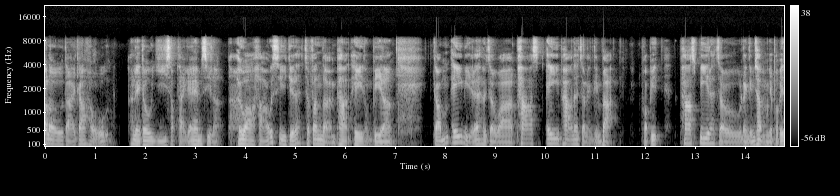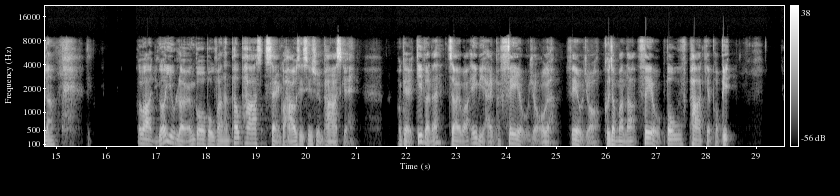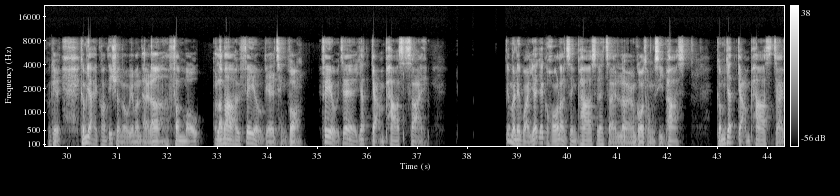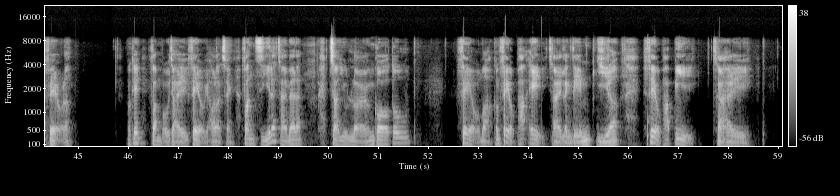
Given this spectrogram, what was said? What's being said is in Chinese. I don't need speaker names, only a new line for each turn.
Hello，大家好，嚟到二十題嘅 MC 啦。佢話考試嘅咧就分兩 part A 同 B 啦。咁 Amy 咧佢就話 pass A part 咧就零點八破 bit，pass B 咧就零點七五嘅破 bit 啦。佢話如果要兩個部分係 pass 成個考試先算 pass 嘅。OK，given、咧就係話 Amy 係 fail 咗嘅，fail 咗，佢就問啦，fail both part 嘅破 bit。OK，咁又係 conditional 嘅問題啦。分母，我諗下佢 fail 嘅情況，fail 即係一減 pass 晒，因為你唯一一個可能性 pass 咧就係兩個同時 pass，咁一減 pass 就係 fail 啦。OK，分母就係 fail 嘅可能性，分子咧就係咩咧？就係要兩個都 fail 啊嘛。咁 fail part A 就係零點二啦，fail part B 就係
